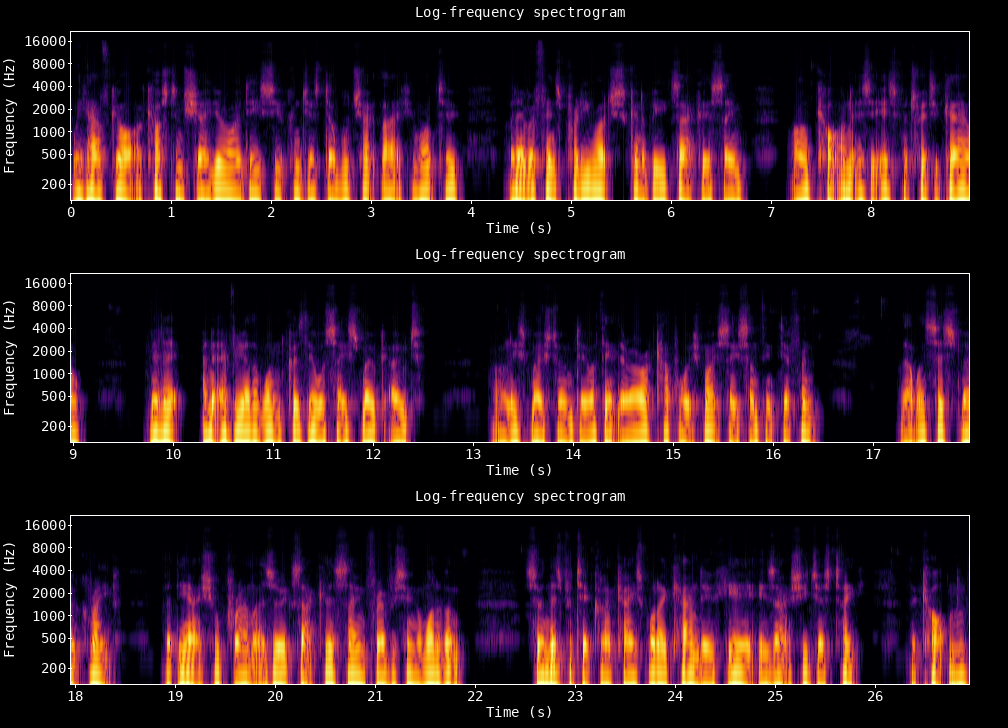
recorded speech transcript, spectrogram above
We have got a custom shader ID so you can just double check that if you want to. But everything's pretty much going to be exactly the same on cotton as it is for triticale, millet and every other one because they all say smoke oat or at least most of them do I think there are a couple which might say something different that one says smoke rape but the actual parameters are exactly the same for every single one of them so in this particular case what I can do here is actually just take the cotton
